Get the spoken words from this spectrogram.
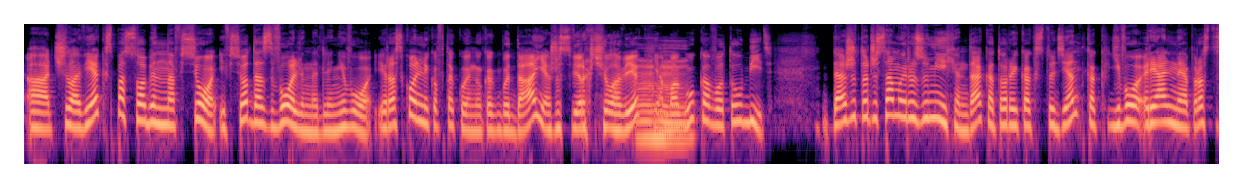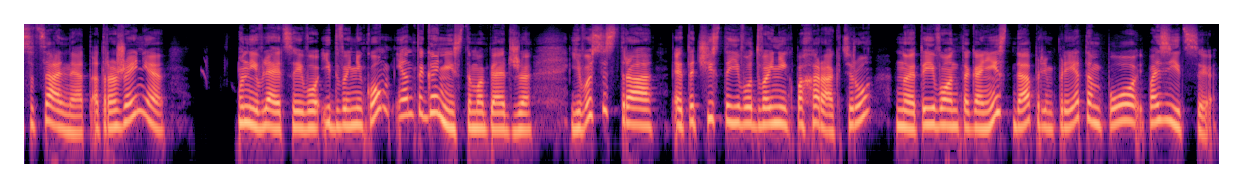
«А, человек способен на все, и все дозволено для него. И Раскольников такой, ну, как бы, да, я же сверхчеловек, человек, я могу кого-то убить. Даже тот же самый Разумихин, да, который как студент, как его реальное просто социальное отражение, он является его и двойником, и антагонистом, опять же. Его сестра — это чисто его двойник по характеру, но это его антагонист, да, при, при этом по позиции.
